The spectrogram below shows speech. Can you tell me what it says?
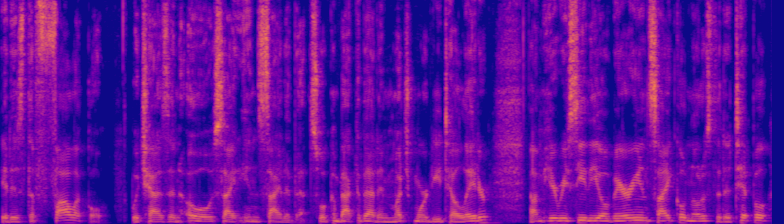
it is the follicle which has an oocyte inside of it. So we'll come back to that in much more detail later. Um, here we see the ovarian cycle. Notice that a typical,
